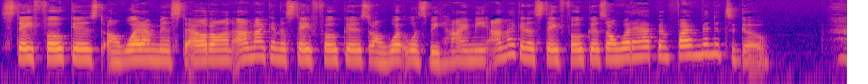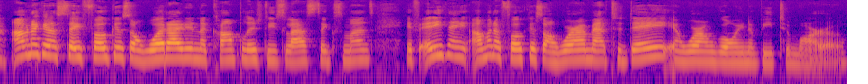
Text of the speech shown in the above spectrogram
stay focused on what I missed out on. I'm not going to stay focused on what was behind me. I'm not going to stay focused on what happened five minutes ago. I'm not going to stay focused on what I didn't accomplish these last six months. If anything, I'm going to focus on where I'm at today and where I'm going to be tomorrow.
